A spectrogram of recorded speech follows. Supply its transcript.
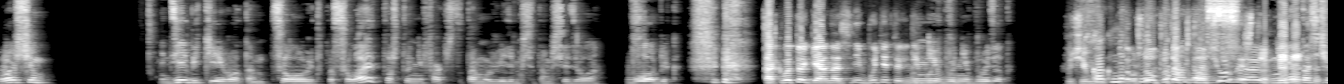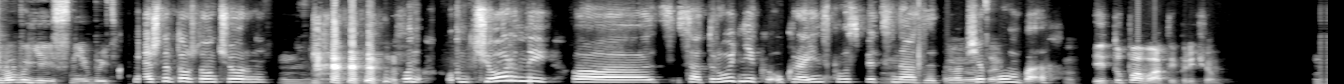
В общем, Дебики его там целует, посылает, то, что не факт, что там увидимся, там все дела. В лобик. Так в итоге она с ним будет или не, не будет? Не будет. Почему? Как потому что он, потому что он черный, что ли? Нет, а с чего бы ей с ней быть? Конечно, потому что он черный. он, он черный э, сотрудник украинского спецназа. Это вообще комбо. И туповатый причем. Ну,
